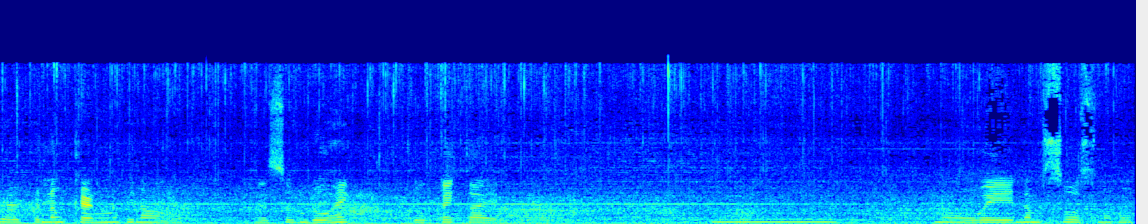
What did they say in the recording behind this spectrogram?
เลยเป็นน้ำแข็งนะพี่น้อง เดี๋ยวซูมดูให้ดูใกล้ๆโนเวย์น้ำซุสนะครับ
